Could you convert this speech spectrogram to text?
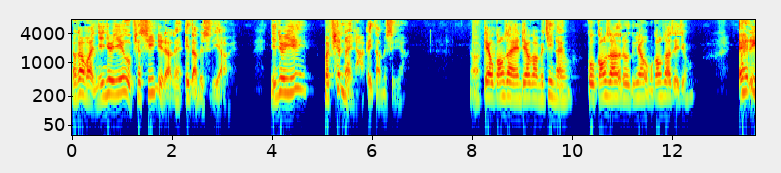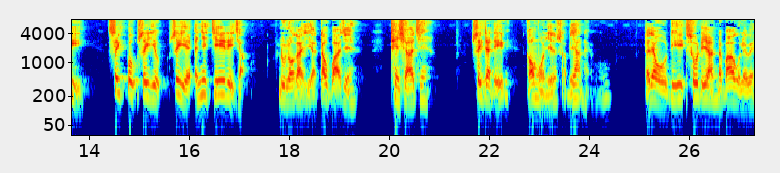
လောကမှာညီညွတ်ရေးကိုဖျက်ဆီးနေတာလဲအိတ်တမစ္စရိယပဲညီညွတ်ရေးမဖြစ်နိုင်တာအိတ်တမစ္စရိယနော်တယောက်ကောင်းစားရင်တယောက်ကမကြည့်နိုင်ဘူးကိုကောင်းစားတယ်လို့သူများကိုမကောင်းစားစေချင်ဘူးအဲ့ဒီစိတ်ပုတ်စိတ်ယုတ်စိတ်ရဲ့အညစ်ကြေးတွေကြောင့်လူလောကကြီးကတောက်ပခြင်းထင်ရှားခြင်းစိတ်ဓာတ်တွေကောင်းမွန်ခြင်းဆိုမရနိုင်ဘူး ဒါကြောင့်ဒီဆိုတရားနှစ်ပါးကိုလည်းပဲ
